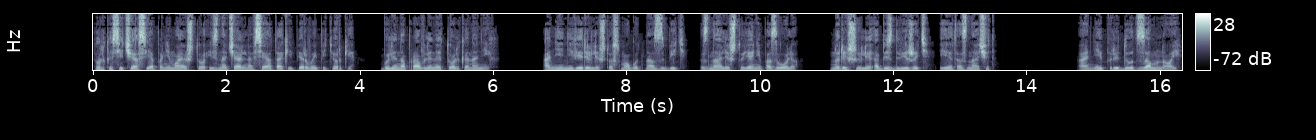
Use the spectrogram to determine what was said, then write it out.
Только сейчас я понимаю, что изначально все атаки первой пятерки были направлены только на них. Они не верили, что смогут нас сбить, знали, что я не позволю, но решили обездвижить, и это значит... «Они придут за мной».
